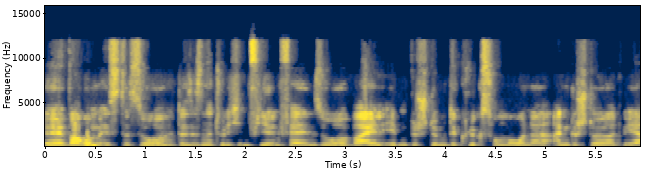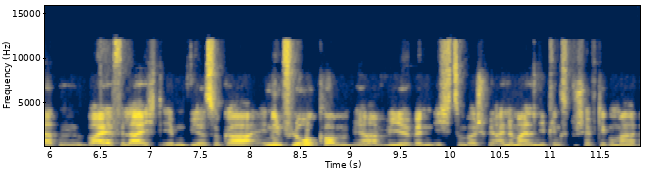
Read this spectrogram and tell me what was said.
Äh, warum ist das so? Das ist natürlich in vielen Fällen so, weil eben bestimmte Glückshormone angesteuert werden, weil vielleicht eben wir sogar in den Flow kommen. Ja, wie wenn ich zum Beispiel eine meiner Lieblingsbeschäftigungen mache,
